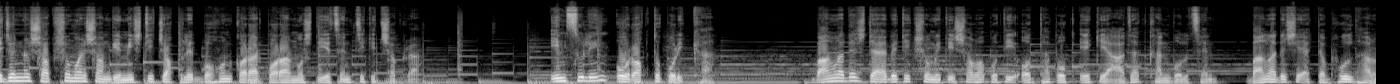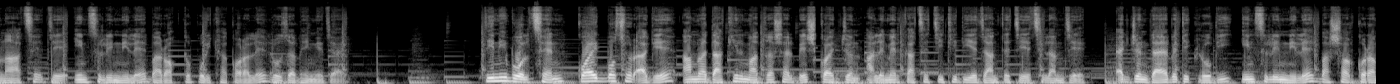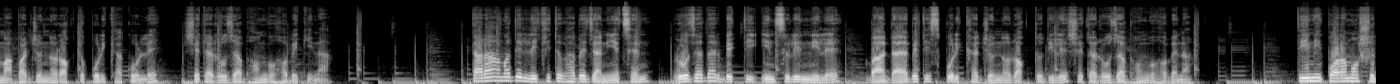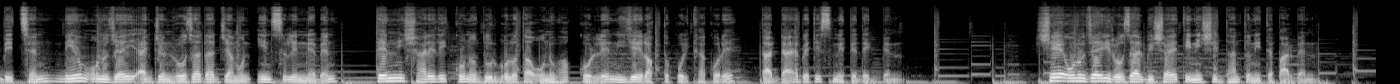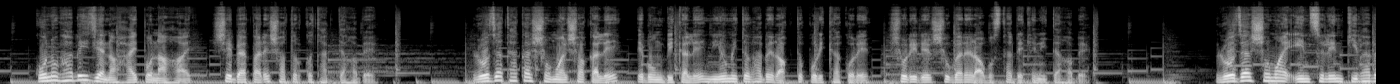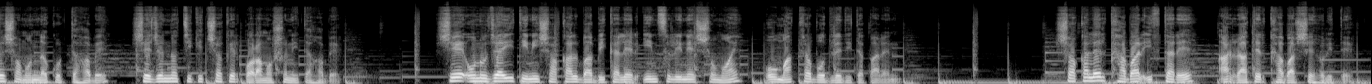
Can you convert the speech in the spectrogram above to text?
এজন্য সবসময় সঙ্গে মিষ্টি চকলেট বহন করার পরামর্শ দিয়েছেন চিকিৎসকরা। ইনসুলিন ও রক্ত পরীক্ষা। বাংলাদেশ ডায়াবেটিক সমিতির সভাপতি অধ্যাপক এ কে আজাদ খান বলছেন, বাংলাদেশে একটা ভুল ধারণা আছে যে ইনসুলিন নিলে বা রক্ত পরীক্ষা করালে রোজা ভেঙে যায়। তিনি বলছেন, কয়েক বছর আগে আমরা দাখিল মাদ্রাসার বেশ কয়েকজন আলেমের কাছে চিঠি দিয়ে জানতে চেয়েছিলাম যে একজন ডায়াবেটিক রোগী ইনসুলিন নিলে বা শর্করা মাপার জন্য রক্ত পরীক্ষা করলে সেটা রোজা ভঙ্গ হবে কিনা তারা আমাদের লিখিতভাবে জানিয়েছেন, রোজাদার ব্যক্তি ইনসুলিন নিলে বা ডায়াবেটিস পরীক্ষার জন্য রক্ত দিলে সেটা রোজা ভঙ্গ হবে না। তিনি পরামর্শ দিচ্ছেন, নিয়ম অনুযায়ী একজন রোজাদার যেমন ইনসুলিন নেবেন, তেমনি শারীরিক কোনো দুর্বলতা অনুভব করলে নিজেই রক্ত পরীক্ষা করে তার ডায়াবেটিস মেপে দেখবেন। সে অনুযায়ী রোজার বিষয়ে তিনি সিদ্ধান্ত নিতে পারবেন। কোনোভাবেই যেন হাইপো না হয়, সে ব্যাপারে সতর্ক থাকতে হবে। রোজা থাকার সময় সকালে এবং বিকালে নিয়মিতভাবে রক্ত পরীক্ষা করে শরীরের সুগারের অবস্থা দেখে নিতে হবে। রোজার সময় ইনসুলিন কীভাবে সমন্বয় করতে হবে, সেজন্য চিকিৎসকের পরামর্শ নিতে হবে। সে অনুযায়ী তিনি সকাল বা বিকালের ইনসুলিনের সময় ও মাত্রা বদলে দিতে পারেন। সকালের খাবার ইফতারে আর রাতের খাবার সেহরিতে।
